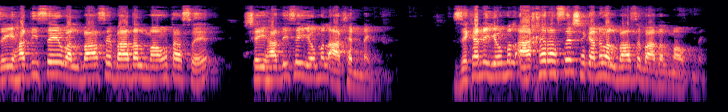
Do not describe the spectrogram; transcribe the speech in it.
যেই হাদিসে ওয়ালবাসে বাদাল মাউত আছে, সেই হাদিসে ইয়মুল আখের নাই। যেখানে ইয়মুল আখের আছে, সেখানে ওয়ালবাসে বাদাল মাউত নেই।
